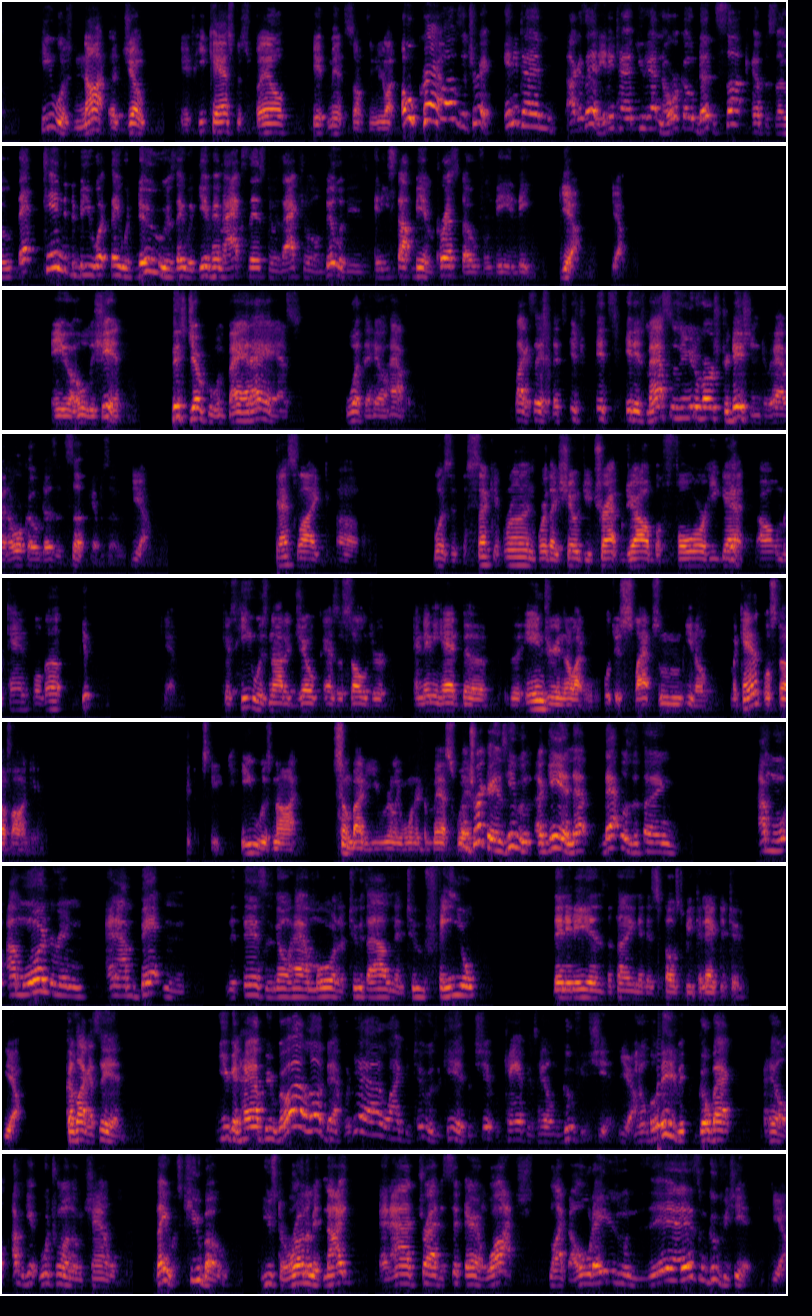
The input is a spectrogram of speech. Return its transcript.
he was not a joke. If he cast a spell, it meant something. You're like, oh crap! Well, that was a trick. Anytime, like I said, anytime you had an Orko doesn't suck episode, that tended to be what they would do is they would give him access to his actual abilities, and he stopped being Presto from D and D. Yeah, yeah, And you go, holy shit, this Joker was badass. What the hell happened? Like I said, it's it's it's it is Masters of the Universe tradition to have an Orko doesn't suck episode. yeah. That's like, uh, was it the second run where they showed you Trap Jaw before he got Yeah. all mechanical up? Yep. Yeah, because he was not a joke as a soldier, and then he had the the injury, and they're like, we'll just slap some, you know, mechanical stuff on you. He, he was not somebody you really wanted to mess with. The trick is he was again that that was the thing. I'm I'm wondering and I'm betting that this is gonna have more of the 2002 feel than it is the thing that it's supposed to be connected to. Yeah. Because like I said, you can have people go, "Oh, I love that one. Yeah, I liked it too as a kid, but shit was camp is hell, and goofy shit. Yeah. You don't believe it? Go back. Hell, I forget which one of those channels. They was Qubo. Used to run them at night, and I tried to sit there and watch like the old 80s ones. Yeah, it's some goofy shit. Yeah.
